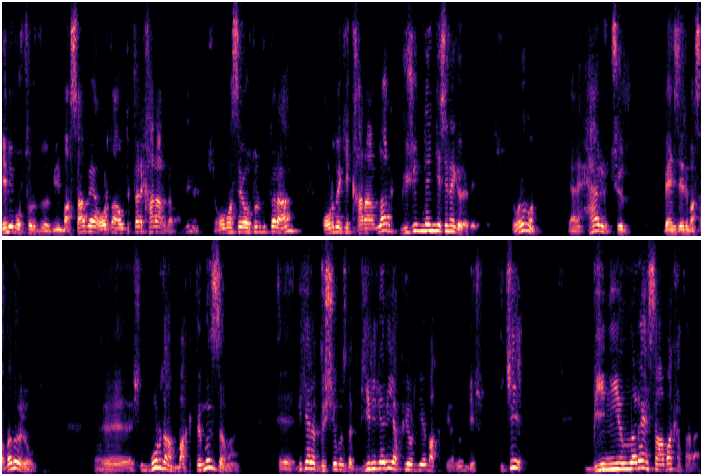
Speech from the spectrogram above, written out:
gelip oturduğu bir masa ve orada aldıkları karar da var değil mi? Şimdi o masaya oturdukları an oradaki kararlar gücün dengesine göre belirlenir. Doğru mu? Yani her tür benzeri masada böyle olur. Ee, şimdi buradan baktığımız zaman e, bir kere dışımızda birileri yapıyor diye bakmayalım bir. İki, bin yılları hesaba katarak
